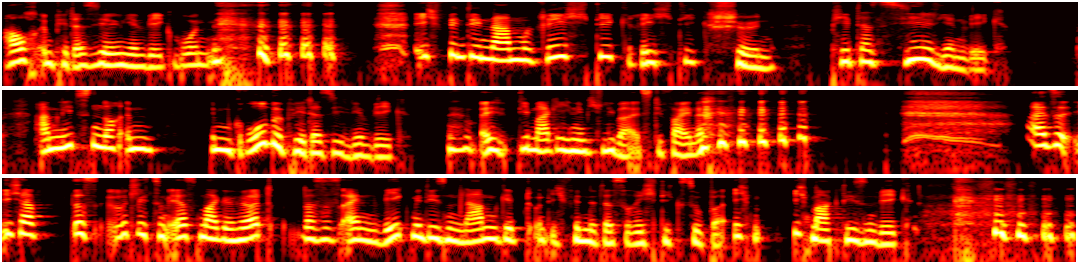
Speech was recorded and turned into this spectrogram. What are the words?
auch im Petersilienweg wohnen. Ich finde den Namen richtig, richtig schön. Petersilienweg. Am liebsten noch im, im grobe Petersilienweg. Weil die mag ich nämlich lieber als die feine. also ich habe das wirklich zum ersten Mal gehört, dass es einen Weg mit diesem Namen gibt und ich finde das richtig super. Ich, ich mag diesen Weg.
